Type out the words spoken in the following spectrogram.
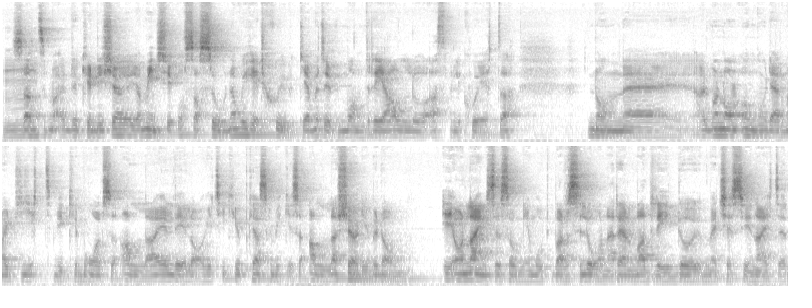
Mm. Så att man, du kunde köra, jag minns ju Osasuna var helt sjuka med typ Montreal och Aspilicueta. Någon, eh, det var någon omgång där de hade gjort jättemycket mål så alla i det laget gick upp ganska mycket så alla körde ju med dem i online-säsongen mot Barcelona, Real Madrid och Manchester United.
